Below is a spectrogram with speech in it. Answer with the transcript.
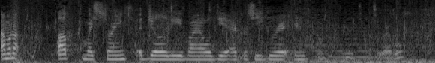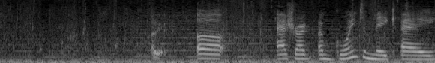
I'm gonna up my strength, agility, biology, accuracy, grit, and confidence rebel. Okay. Uh, Asher, I, I'm going to make a.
